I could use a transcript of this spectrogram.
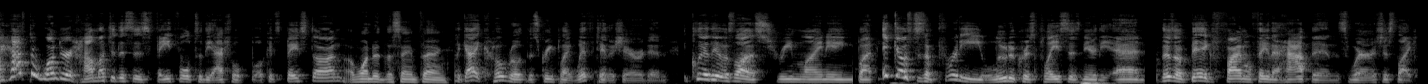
I have to wonder how much of this is faithful to the actual book it's based on. I wondered the same thing. The guy co-wrote the screenplay with Taylor Sheridan. Clearly there was a lot of streamlining, but it goes to some pretty ludicrous places near the end. There's a big final thing that happens where it's just like,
